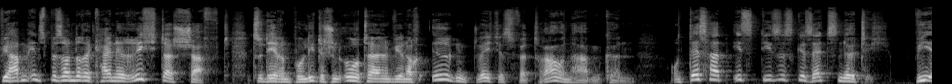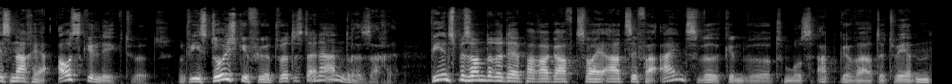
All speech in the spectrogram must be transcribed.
Wir haben insbesondere keine Richterschaft, zu deren politischen Urteilen wir noch irgendwelches Vertrauen haben können. Und deshalb ist dieses Gesetz nötig. Wie es nachher ausgelegt wird und wie es durchgeführt wird, ist eine andere Sache. Wie insbesondere der Paragraph 2a Ziffer 1 wirken wird, muss abgewartet werden.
